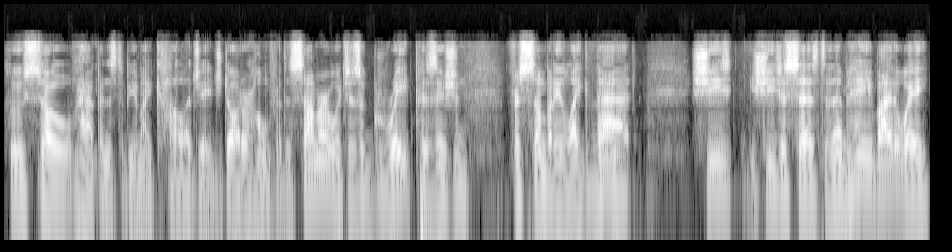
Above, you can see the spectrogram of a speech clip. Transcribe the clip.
who so happens to be my college age daughter home for the summer, which is a great position for somebody like that, she she just says to them, "Hey, by the way,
